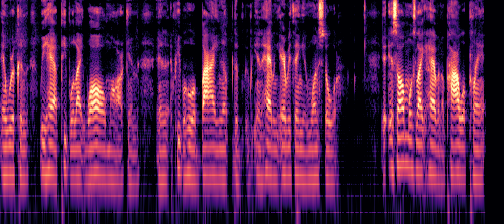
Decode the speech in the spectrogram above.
And we're con- we have people like Walmart and, and people who are buying up the and having everything in one store. It's almost like having a power plant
